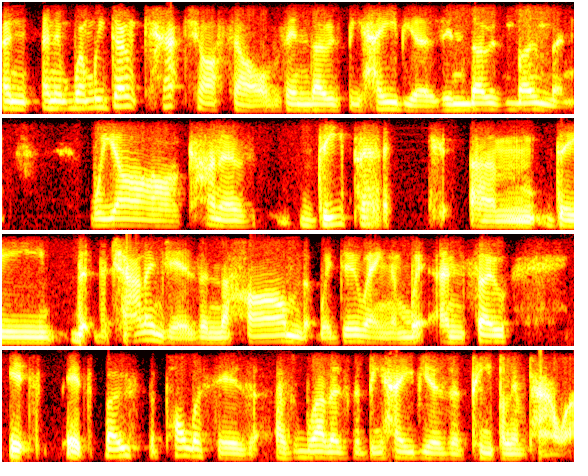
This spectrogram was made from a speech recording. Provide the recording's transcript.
And, and when we don't catch ourselves in those behaviors, in those moments, we are kind of deeper um, the, the, the challenges and the harm that we're doing, and we, and so it's it's both the policies as well as the behaviors of people in power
